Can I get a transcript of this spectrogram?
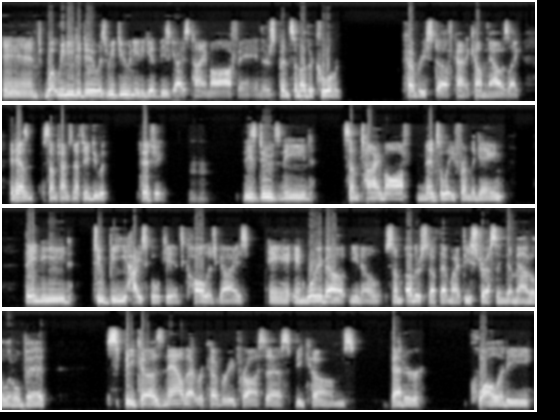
And what we need to do is we do need to give these guys time off. And, and there's been some other cool recovery stuff kind of coming out. Is like, it has sometimes nothing to do with pitching. Mm-hmm. These dudes need some time off mentally from the game. They need to be high school kids, college guys, and, and worry about, you know, some other stuff that might be stressing them out a little bit. Because now that recovery process becomes better quality,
